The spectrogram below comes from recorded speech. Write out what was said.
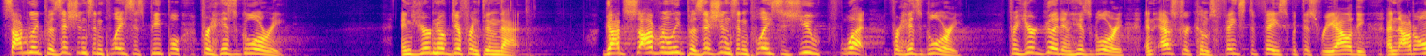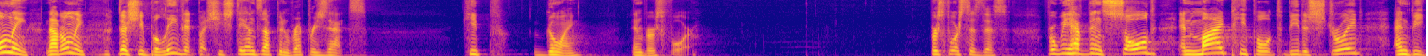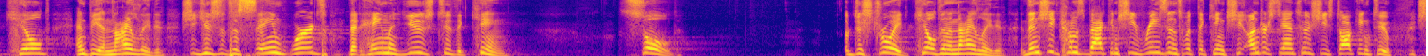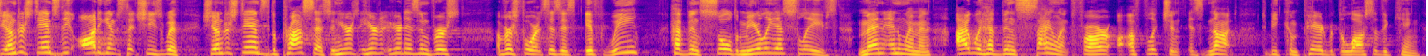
sovereignly positions and places people for his glory. And you're no different than that. God sovereignly positions and places you what? For his glory. For your good and his glory. And Esther comes face to face with this reality. And not only, not only does she believe it, but she stands up and represents. Keep going in verse 4. Verse 4 says this For we have been sold, and my people to be destroyed and be killed and be annihilated. She uses the same words that Haman used to the king sold, destroyed, killed, and annihilated. And then she comes back and she reasons with the king. She understands who she's talking to, she understands the audience that she's with, she understands the process. And here's, here, here it is in verse verse 4, it says this If we have been sold merely as slaves, men and women, I would have been silent, for our affliction is not to be compared with the loss of the king.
